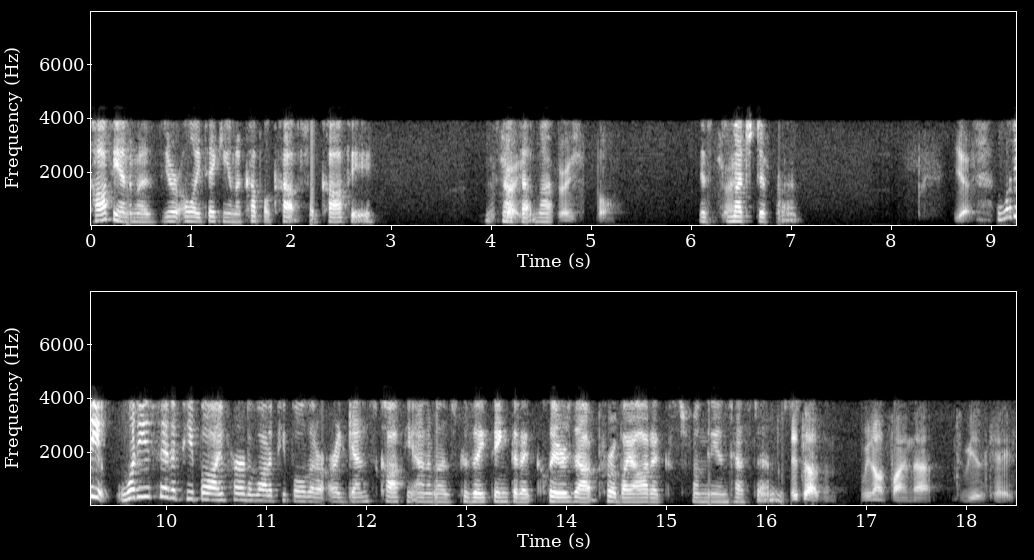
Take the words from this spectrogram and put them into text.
coffee enemas you're only taking in a couple cups of coffee it's That's not right. that much very simple it's right. much different. Yes. What do you What do you say to people? I've heard a lot of people that are against coffee enemas because they think that it clears out probiotics from the intestines. It doesn't. We don't find that to be the case.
